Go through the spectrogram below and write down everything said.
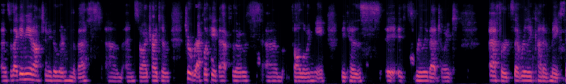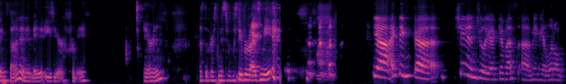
And so that gave me an opportunity to learn from the best um, and so i tried to to replicate that for those um, following me because it, it's really that joint efforts that really kind of makes things done and it made it easier for me. Erin, as the person who supervised me. yeah, I think uh, Shayna and Julia give us uh, maybe a little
